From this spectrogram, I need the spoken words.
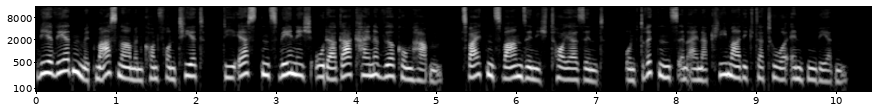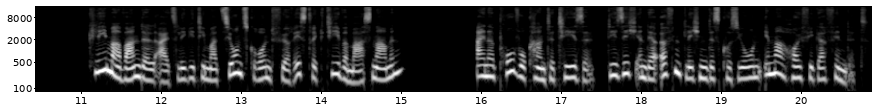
Wir werden mit Maßnahmen konfrontiert, die erstens wenig oder gar keine Wirkung haben, zweitens wahnsinnig teuer sind und drittens in einer Klimadiktatur enden werden. Klimawandel als Legitimationsgrund für restriktive Maßnahmen? Eine provokante These, die sich in der öffentlichen Diskussion immer häufiger findet.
